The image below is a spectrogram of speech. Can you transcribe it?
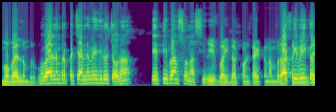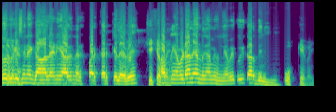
ਮੋਬਾਈਲ ਨੰਬਰ ਬੋਲ ਮੋਬਾਈਲ ਨੰਬਰ 95014 33579 ਬਈ ਇਹ ਬਾਈ। ਦਾ ਕੰਟੈਕਟ ਨੰਬਰ ਬਾਕੀ ਵੀ ਕਦੋਂ ਵੀ ਕਿਸੇ ਨੇ ਗਾਂ ਲੈਣੀ ਆ ਉਹਦੇ ਨਿਰਖ ਪਰ ਕਰਕੇ ਲੈਵੇ। ਠੀਕ ਹੈ ਬਾਈ। ਆਪਣੀਆਂ ਵਿੜਾਂ ਲਿਆਂਦੀਆਂ ਵੀ ਹੁੰਦੀਆਂ ਬਈ ਕੋਈ ਕਰਦੀ ਨਹੀਂ ਹੁੰਦੀ। ਓਕੇ ਬਾਈ।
